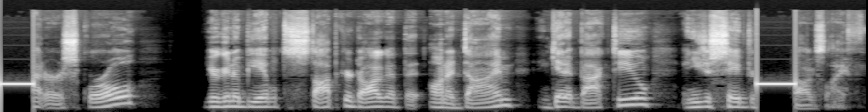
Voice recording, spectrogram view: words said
cat or a squirrel, you're going to be able to stop your dog at the, on a dime and get it back to you, and you just saved your dog's life.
